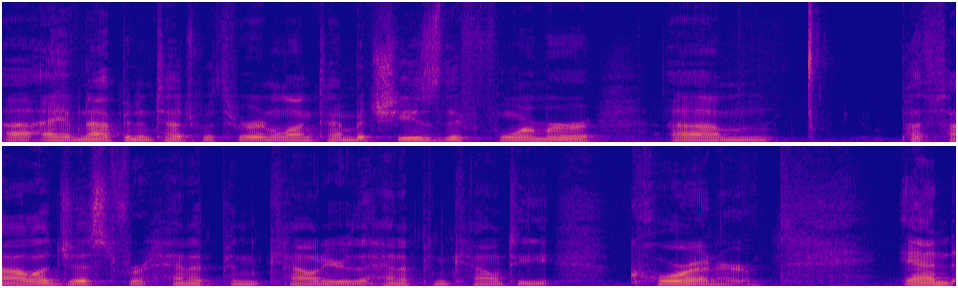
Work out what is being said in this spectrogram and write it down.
Uh, I have not been in touch with her in a long time, but she's the former um, pathologist for Hennepin County or the Hennepin County coroner. And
